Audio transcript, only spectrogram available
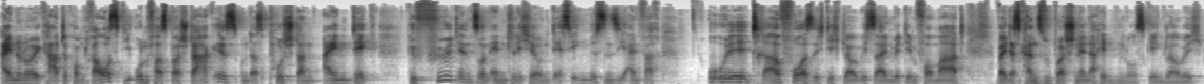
Eine neue Karte kommt raus, die unfassbar stark ist und das pusht dann ein Deck gefühlt ins Unendliche. Und deswegen müssen sie einfach ultra vorsichtig, glaube ich, sein mit dem Format, weil das kann super schnell nach hinten losgehen, glaube ich.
